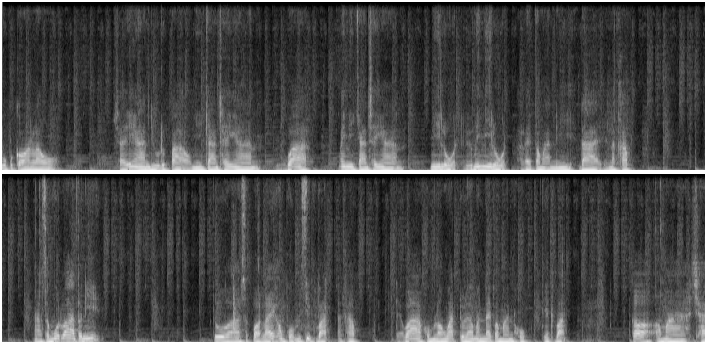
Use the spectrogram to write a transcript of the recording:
อุปกรณ์เราใช้งานอยู่หรือเปล่า มีการใช้งานหรือว่าไม่มีการใช้งาน มีโหลดหรือไม่มีโหลดอะไรประมาณนี้ได้นะครับสมมุติว่าตัวนี้ ตัวสปอตไลท์ของผม 10 วัตต์นะครับ แต่ว่าผมลองวัดดูแล้วมันได้ประมาณ 6-7 วัตต์ ก็เอามาใช้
